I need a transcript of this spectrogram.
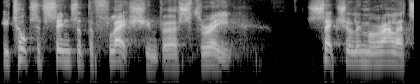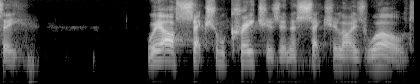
He talks of sins of the flesh in verse 3, sexual immorality. We are sexual creatures in a sexualized world.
